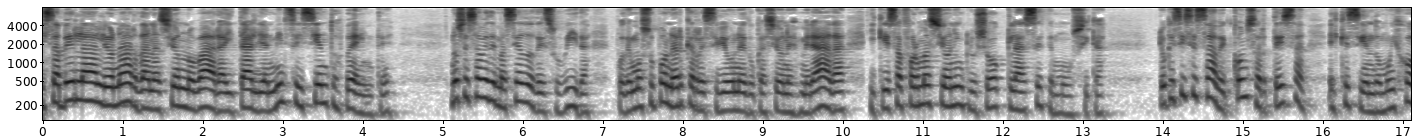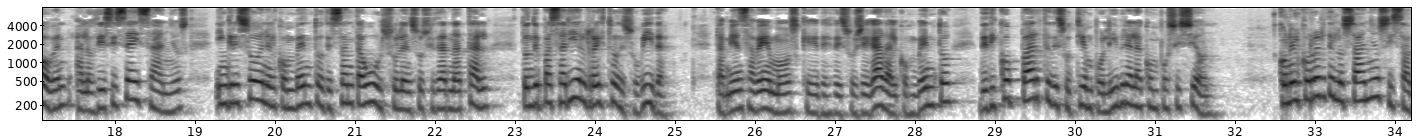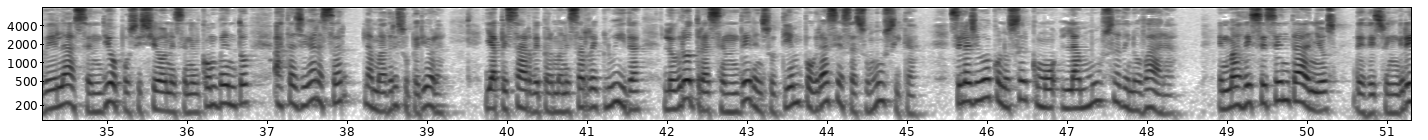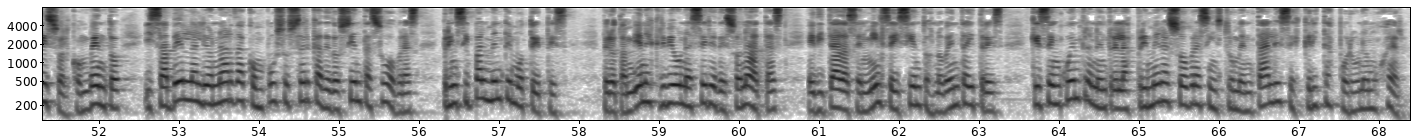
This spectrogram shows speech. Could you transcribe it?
Isabella Leonarda nació en Novara, Italia, en 1620. No se sabe demasiado de su vida. Podemos suponer que recibió una educación esmerada y que esa formación incluyó clases de música. Lo que sí se sabe con certeza es que siendo muy joven, a los 16 años, ingresó en el convento de Santa Úrsula en su ciudad natal, donde pasaría el resto de su vida. También sabemos que desde su llegada al convento dedicó parte de su tiempo libre a la composición. Con el correr de los años, Isabela ascendió posiciones en el convento hasta llegar a ser la Madre Superiora, y a pesar de permanecer recluida, logró trascender en su tiempo gracias a su música. Se la llevó a conocer como la Musa de Novara. En más de 60 años, desde su ingreso al convento, Isabella Leonarda compuso cerca de 200 obras, principalmente motetes, pero también escribió una serie de sonatas, editadas en 1693, que se encuentran entre las primeras obras instrumentales escritas por una mujer.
